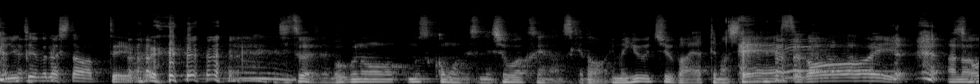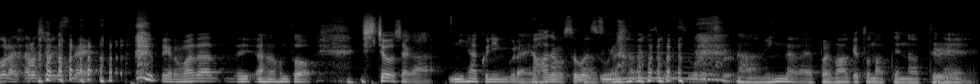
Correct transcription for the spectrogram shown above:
YouTube の人っていう。実はですね、僕の息子もですね、小学生なんですけど、今 YouTuber やってまして。へえすごい。あの。将来楽しみですね。だけどまだあの本当視聴者が200人ぐらいあでもすごいすごい。すごいすごいですあみんながやっぱりマーケットになってんなってね、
